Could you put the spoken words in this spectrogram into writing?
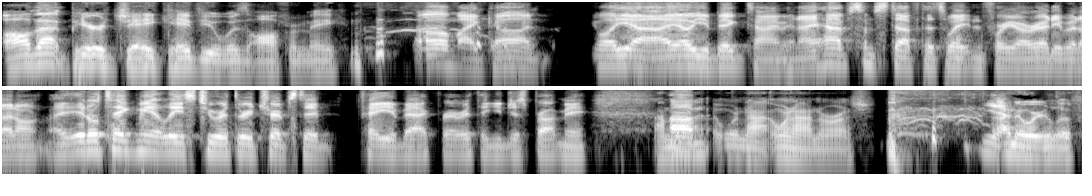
all that beer Jay gave you was all from me. oh my god. Well, yeah, I owe you big time, and I have some stuff that's waiting for you already. But I don't. It'll take me at least two or three trips to pay you back for everything you just brought me. I'm Um, not, we're not we're not in a rush. Yeah, I know where you live.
